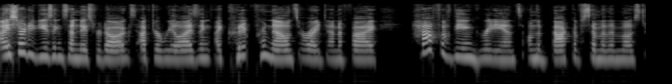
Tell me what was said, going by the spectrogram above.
I started using Sundays for Dogs after realizing I couldn't pronounce or identify half of the ingredients on the back of some of the most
